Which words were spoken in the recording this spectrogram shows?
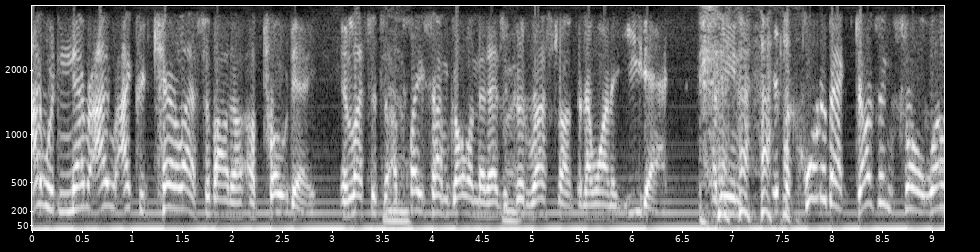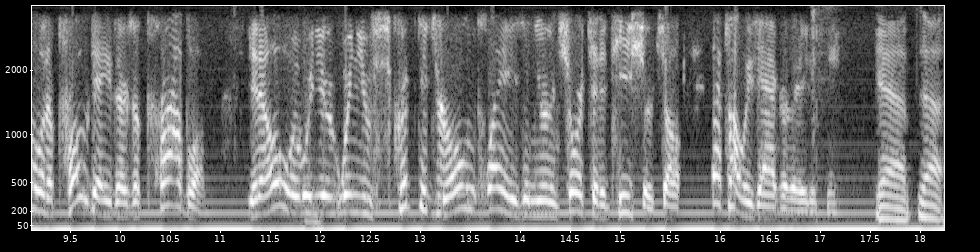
I would never. I, I could care less about a, a pro day unless it's yeah. a place I'm going that has a good restaurant that I want to eat at. I mean, if a quarterback doesn't throw well at a pro day, there's a problem. You know, when you when you scripted your own plays and you're in shorts and a t-shirt, so that's always aggravated me. Yeah, yeah.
